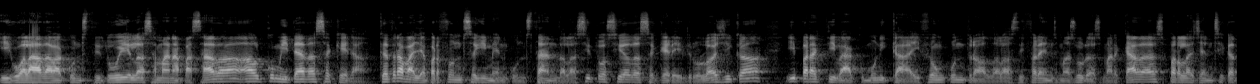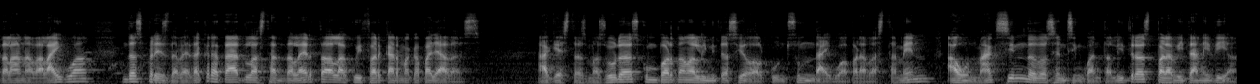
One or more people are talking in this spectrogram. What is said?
Igualada va constituir la setmana passada el Comitè de Sequera, que treballa per fer un seguiment constant de la situació de sequera hidrològica i per activar, comunicar i fer un control de les diferents mesures marcades per l'Agència Catalana de l'Aigua després d'haver decretat l'estat d'alerta a l'aqüífer Carme Capellades. Aquestes mesures comporten la limitació del consum d'aigua per abastament a un màxim de 250 litres per habitant i dia,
